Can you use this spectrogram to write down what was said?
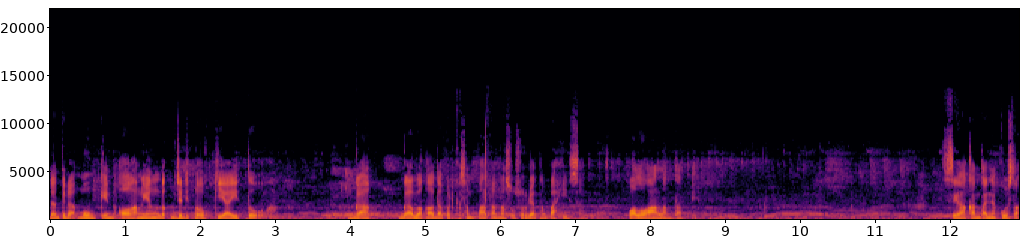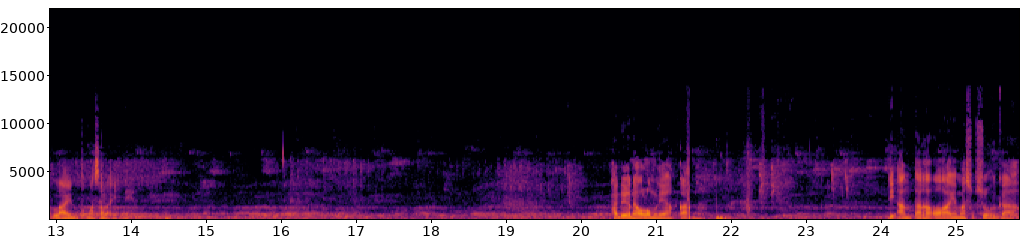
Dan tidak mungkin orang yang jadi perukiah itu nggak nggak bakal dapat kesempatan masuk surga tanpa hisap walau alam tapi silahkan tanya ke ustadz lain untuk masalah ini. Hadirnya Allah melihatkan di antara orang yang masuk surga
